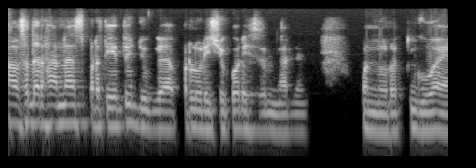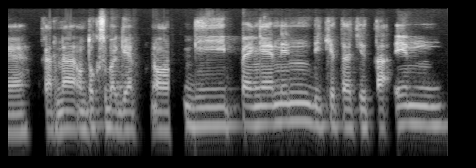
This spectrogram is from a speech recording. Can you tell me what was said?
hal sederhana seperti itu juga perlu disyukuri sebenarnya menurut gua ya. Karena untuk sebagian orang dipengenin dicita-citain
